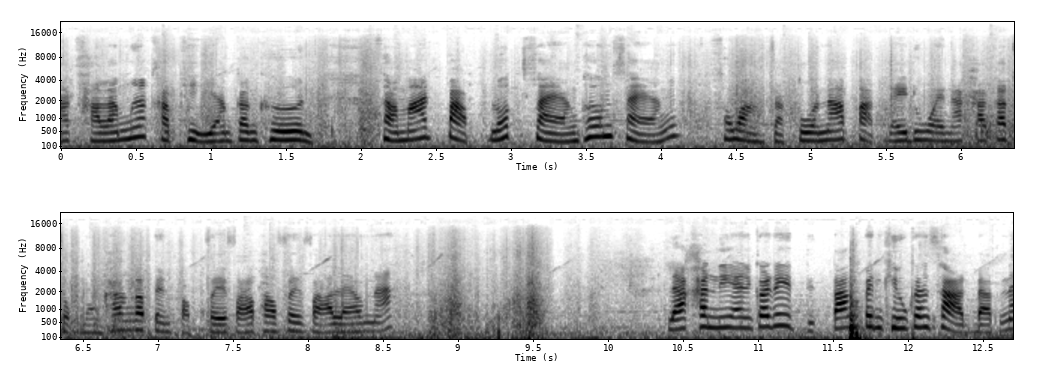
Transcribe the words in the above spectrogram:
นะคะ และเมื่อขับขี่ยามกลางคืน สามารถปรับลดแสงเพิ่มแสงสว่างจากตัวหน้าปัดได้ด้วยนะคะ กระจกมองข้างก็เป็นปรับไฟฟ้าพับไฟฟ้าแล้วนะและคันนี้แอนก็ได้ติดตั้งเป็นคิ้วกันสาดแบบแน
